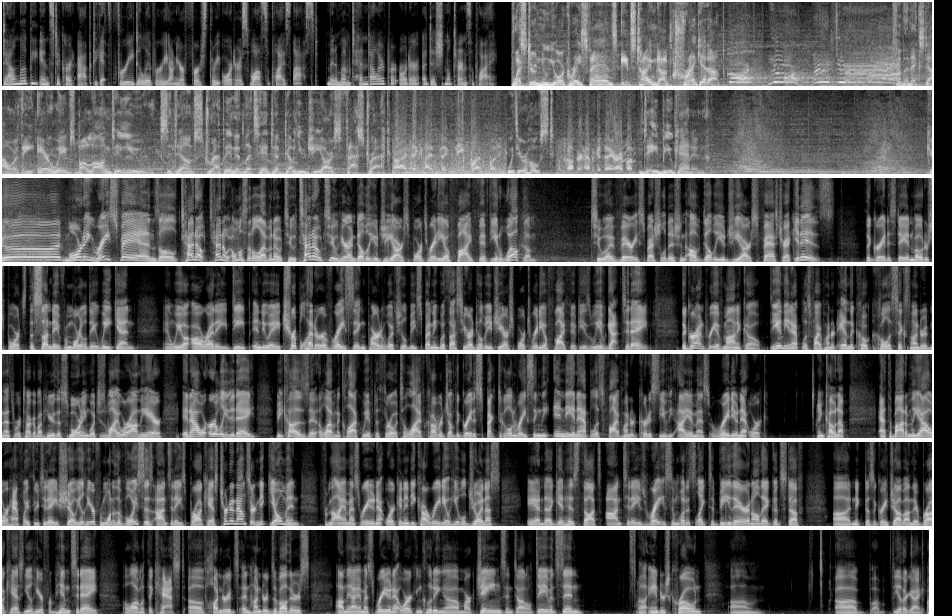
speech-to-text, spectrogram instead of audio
Download the Instacart app to get free delivery on your first three orders while supplies last. Minimum $10 per order, additional term supply. Western New York race fans, it's time to crank it up. Start your engine! For the next hour, the airwaves belong to you. Sit down, strap in, and let's head to WGR's Fast Track. All right, take a nice big deep breath, buddy. With your host, Let's go out there and have a good day, all right, bud? Dave Buchanan. Good morning, race fans. Oh, 10 10 almost at 1102. 1002 here on WGR Sports Radio 550, and welcome to a very special edition of WGR's Fast Track. It is the greatest day in motorsports, the Sunday of Memorial Day weekend, and we are already deep into a triple header of racing, part of which you'll be spending with us here on WGR Sports Radio 550, as we have got today the Grand Prix of Monaco, the Indianapolis 500, and the Coca Cola 600. And that's what we're talking about here this morning, which is why we're on the air an hour early today, because at 11 o'clock we have to throw it to live coverage of the greatest spectacle in racing, the Indianapolis 500, courtesy of the IMS Radio Network. And coming up, at the bottom of the hour, halfway through today's show, you'll hear from one of the voices on today's broadcast, turn announcer Nick Yeoman from the IMS Radio Network and IndyCar Radio. He will join us and uh, get his thoughts on today's race and what it's like to be there and all that good stuff. Uh, Nick does a great job on their broadcast, and you'll hear from him today, along with the cast of hundreds and hundreds of others on the IMS radio network, including uh, Mark Jaynes and Donald Davidson, uh, Anders Krohn. Um, uh, uh, the other guy,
